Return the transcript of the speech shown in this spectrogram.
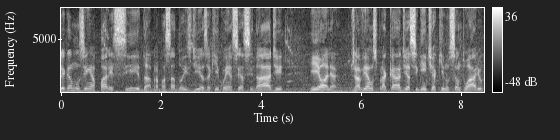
chegamos em Aparecida para passar dois dias aqui, conhecer a cidade. E olha, já viemos para cá dia seguinte aqui no santuário,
